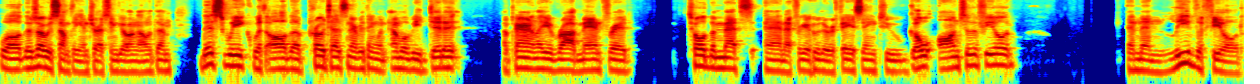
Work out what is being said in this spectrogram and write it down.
well, there's always something interesting going on with them. This week, with all the protests and everything, when MLB did it, apparently Rob Manfred told the Mets, and I forget who they were facing, to go onto the field and then leave the field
